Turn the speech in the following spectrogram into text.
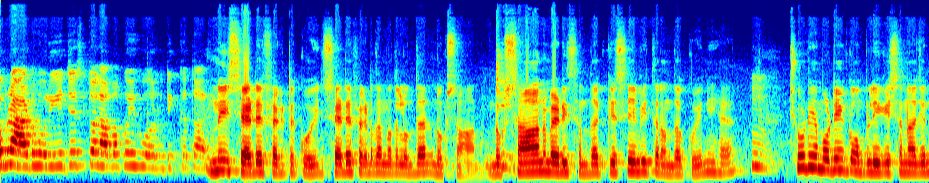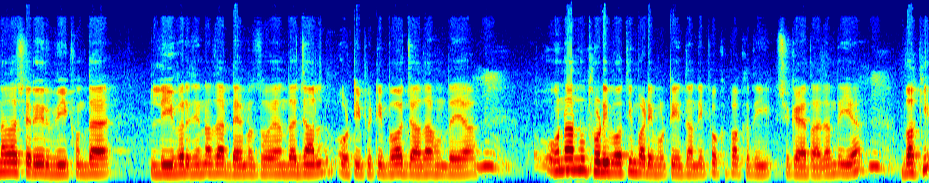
ਘਬਰਾਹਟ ਹੋ ਰਹੀ ਹੈ ਜਿਸ ਤੋਂ ਇਲਾਵਾ ਕੋਈ ਹੋਰ ਦਿੱਕਤ ਆ ਰਹੀ ਨਹੀਂ ਸਾਈਡ ਇਫੈਕਟ ਕੋਈ ਸਾਈਡ ਇਫੈਕਟ ਦਾ ਮਤਲਬ ਹੁੰਦਾ ਨੁਕਸਾਨ। ਨੁਕਸਾਨ ਮੈਡੀਸਨ ਦਾ ਕਿਸੇ ਵੀ ਤਰ੍ਹਾਂ ਦਾ ਕੋਈ ਨਹੀਂ ਹੈ। ਹੂੰ। ਛੋਟੀਆਂ ਮੋਟੀਆਂ ਕੰਪਲਿਕੇਸ਼ਨ ਜਿਨ੍ਹਾਂ ਦਾ ਸਰੀਰ ਵੀਕ ਹੁੰਦਾ ਹੈ ਲੀਵਰ ਜਿਨ੍ਹਾਂ ਦਾ ਡੈਮੇਜ ਹੋ ਜਾਂਦਾ ਜਾਂ ਓਟੀਪੀਟੀ ਬਹੁਤ ਜ਼ਿਆਦਾ ਹੁੰਦੇ ਆ ਉਹਨਾਂ ਨੂੰ ਥੋੜੀ ਬਹੁਤੀ ਮਾੜੀ ਮੋਟੀ ਇਦਾਂ ਦੀ ਭੁੱਖ ਭੱਖ ਦੀ ਸ਼ਿਕਾਇਤ ਆ ਜਾਂਦੀ ਆ। ਬਾਕੀ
